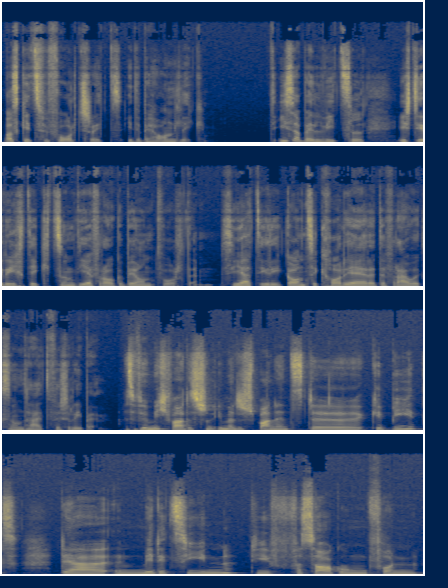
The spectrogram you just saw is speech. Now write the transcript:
was gibt es für Fortschritte in der Behandlung? Die Isabel Witzel ist die Richtige, um diese Fragen zu beantworten. Sie hat ihre ganze Karriere der Frauengesundheit verschrieben. Also für mich war das schon immer das spannendste Gebiet der Medizin, die Versorgung von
